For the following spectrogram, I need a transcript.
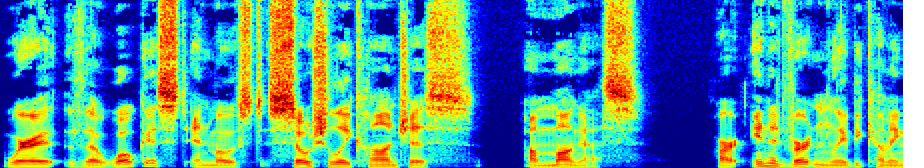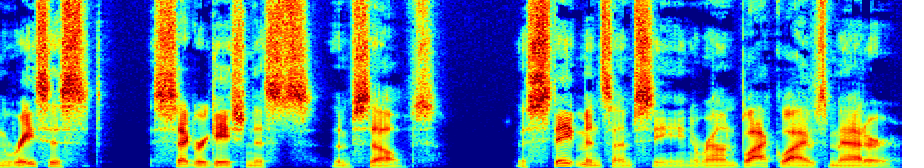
where the wokest and most socially conscious among us are inadvertently becoming racist segregationists themselves. The statements I'm seeing around Black Lives Matter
